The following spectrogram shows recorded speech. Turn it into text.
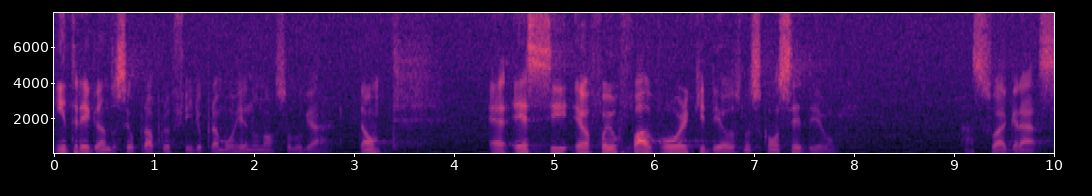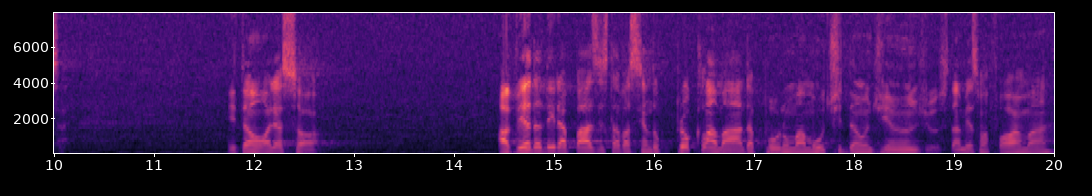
entregando o seu próprio filho para morrer no nosso lugar. Então, esse é, foi o favor que Deus nos concedeu, a sua graça. Então, olha só, a verdadeira paz estava sendo proclamada por uma multidão de anjos, da mesma forma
